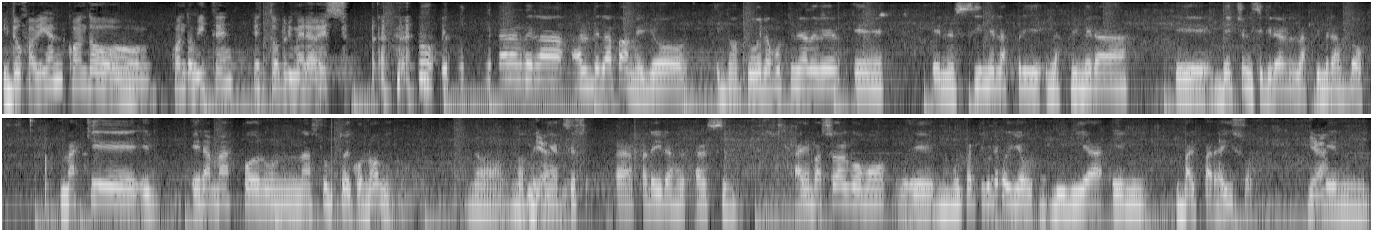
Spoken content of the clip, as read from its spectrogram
¿Y tú, Fabián, cuándo, ¿cuándo viste esto primera vez? No, es muy similar al de la, al de la PAME. Yo no tuve la oportunidad de ver eh, en el cine las, pri- las primeras, eh, de hecho ni siquiera las primeras dos. Más que eh, era más por un asunto económico. No, no tenía Ya. acceso a- para ir a- al cine. A mí me pasó algo mo- eh, muy particular porque yo vivía en Valparaíso. ¿Ya? En,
